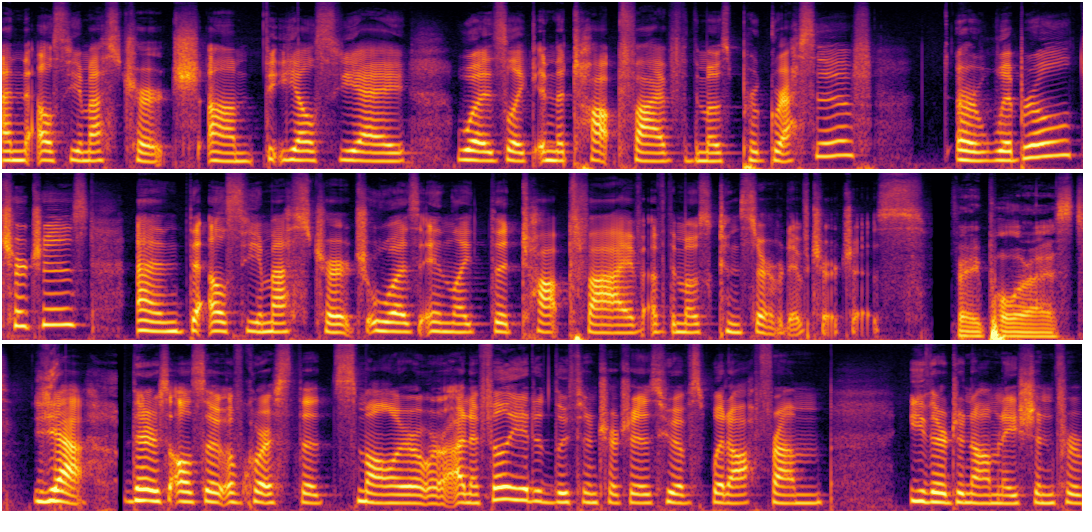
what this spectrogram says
and the LCMS Church. Um, the ELCA was like in the top five of the most progressive or liberal churches and the LCMS church was in like the top 5 of the most conservative churches. Very polarized. Yeah, there's also of course the smaller or unaffiliated Lutheran churches who have split off from either denomination for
